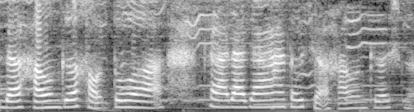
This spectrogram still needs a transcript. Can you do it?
的韩文歌好多啊，看来大家都喜欢韩文歌是吗？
